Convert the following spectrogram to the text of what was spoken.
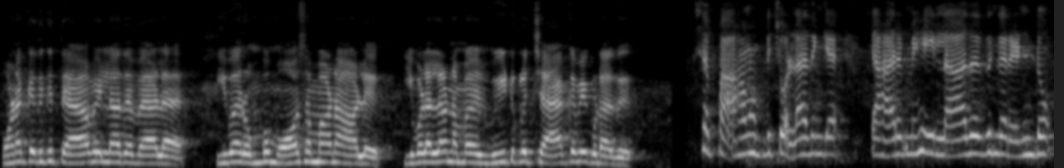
உனக்கு எதுக்கு தேவையில்லாத வேலை? இவ ரொம்ப மோசமான ஆளு. இவளெல்லாம் நம்ம வீட்டுக்குள்ள சேர்க்கவே கூடாது. சே பாவம் அப்படி சொல்லாதீங்க. யாருமே இல்லாததுங்க ரெண்டும்.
